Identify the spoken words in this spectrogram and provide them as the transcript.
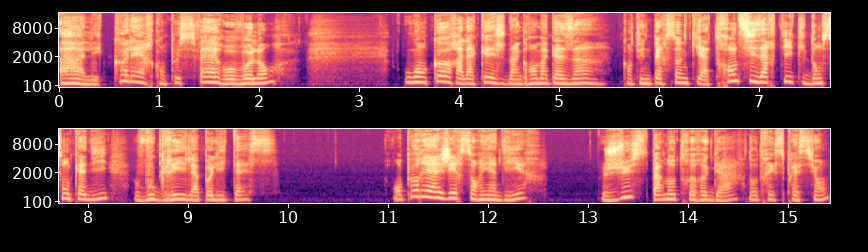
Ah, les colères qu'on peut se faire au volant Ou encore à la caisse d'un grand magasin quand une personne qui a 36 articles dans son caddie vous grille la politesse On peut réagir sans rien dire, juste par notre regard, notre expression,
